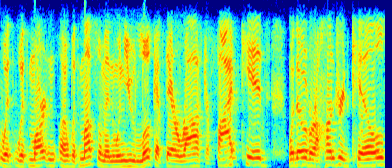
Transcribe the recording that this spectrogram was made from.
with with Martin uh, with Musselman when you look at their roster. Five kids with over a hundred kills.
